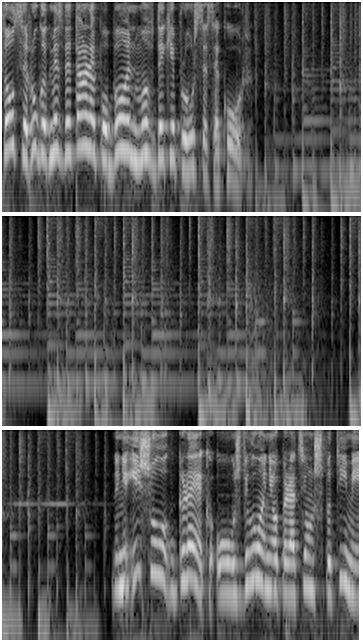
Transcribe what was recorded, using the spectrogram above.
thotë se rrugët mesdhetare po bëhen më vdekjeprurëse se kurrë. Në një ishull grek u zhvillua një operacion shpëtimi,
